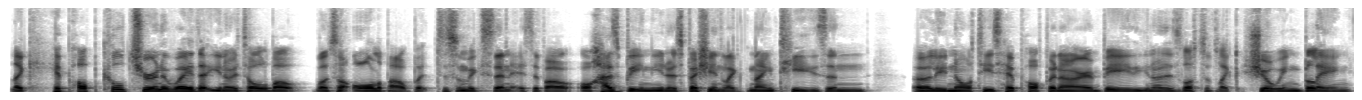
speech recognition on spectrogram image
like hip hop culture in a way that you know it's all about. Well, it's not all about, but to some extent it's about or has been. You know, especially in like nineties and early noughties hip hop and R and B. You know, there's lots of like showing bling,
